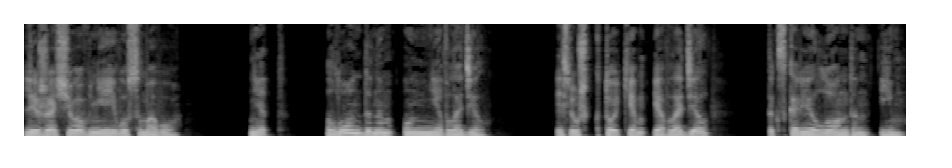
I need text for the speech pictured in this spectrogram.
лежащего вне его самого. Нет, Лондоном он не владел. Если уж кто кем и овладел, так скорее Лондон им.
